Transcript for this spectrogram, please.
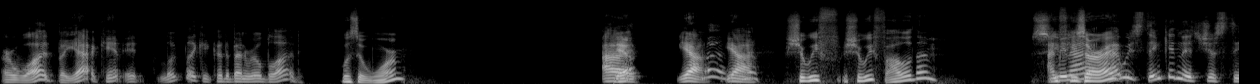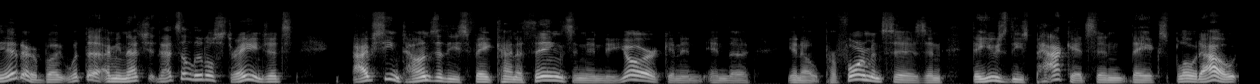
or what, but yeah, it can't. It looked like it could have been real blood. Was it warm? Uh, yeah, Yeah, yeah. Should we f- should we follow them? See I mean, if he's I, all right. I was thinking it's just theater, but what the? I mean, that's that's a little strange. It's I've seen tons of these fake kind of things, and in New York, and in in the you know performances, and they use these packets, and they explode out,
